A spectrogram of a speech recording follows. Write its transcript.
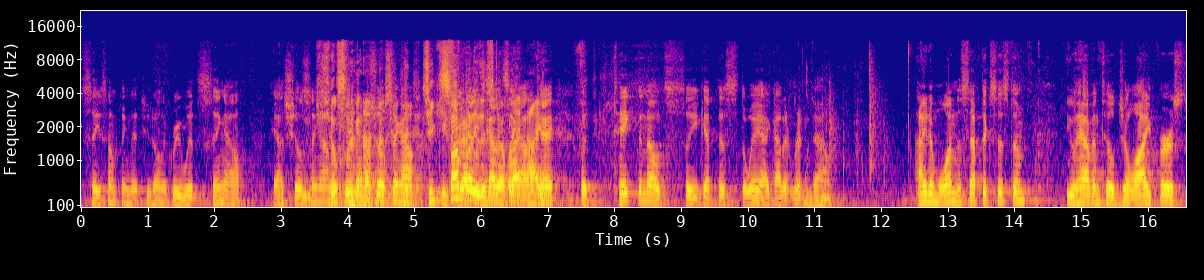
say something that you don't agree with, sing out. Yeah, she'll mm, sing out. She'll sing out. She'll sing out. She keeps track of Somebody's this got to stuff. sing I- out, I- okay? But take the notes so you get this the way I got it written down. Item one, the septic system, you have until July 1st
